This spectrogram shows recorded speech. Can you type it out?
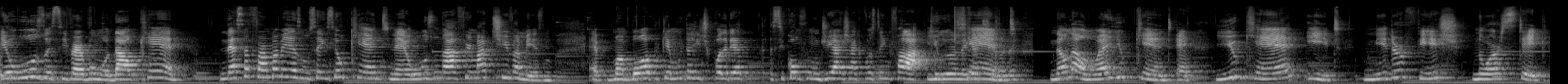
eu uso esse verbo modal can nessa forma mesmo, sem ser o can't, né? Eu uso na afirmativa mesmo. É uma boa porque muita gente poderia se confundir e achar que você tem que falar you can't. negativa, né? Não, não, não é you can't, é you can eat neither fish nor steak.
